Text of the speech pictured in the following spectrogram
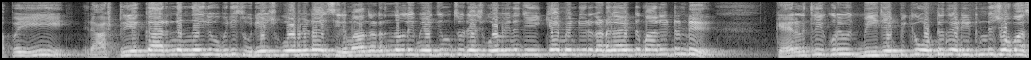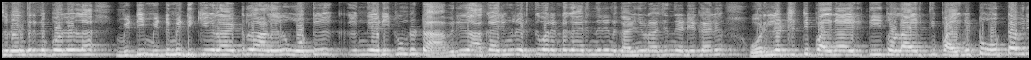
അപ്പോൾ ഈ രാഷ്ട്രീയക്കാരൻ എന്നതിലുപരി സുരേഷ് ഗോപിയുടെ സിനിമാ നടൻ എന്നുള്ള ഇമേജും സുരേഷ് ഗോപിനെ ജയിക്കാൻ വേണ്ടി ഒരു ഘടകമായിട്ട് മാറിയിട്ടുണ്ട്. കേരളത്തിൽ ഇക്കുറി ബി ജെ പിക്ക് വോട്ട് നേടിയിട്ടുണ്ട് ശോഭാ സുരേന്ദ്രനെ പോലെയുള്ള മിടി മിടുമിടുക്കികളായിട്ടുള്ള ആളുകൾ വോട്ട് നേടിയിട്ടുണ്ട് കേട്ടോ അവർ ആ കാര്യങ്ങൾ എടുത്തു പറയേണ്ട കാര്യം തന്നെയാണ്. കഴിഞ്ഞ പ്രാവശ്യം നേടിയേക്കാളും ഒരു ലക്ഷത്തി പതിനായിരത്തി തൊള്ളായിരത്തി പതിനെട്ട് വോട്ട് അവർ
